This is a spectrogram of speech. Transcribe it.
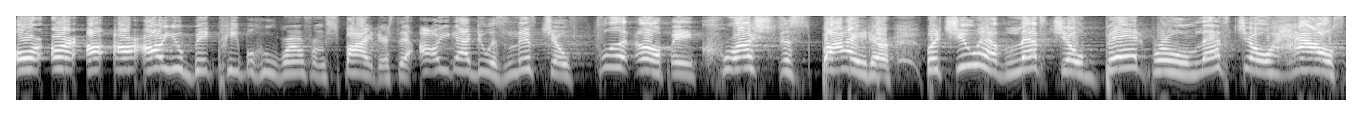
Or, or, are all you big people who run from spiders that all you got to do is lift your foot up and crush the spider, but you have left your bedroom, left your house,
